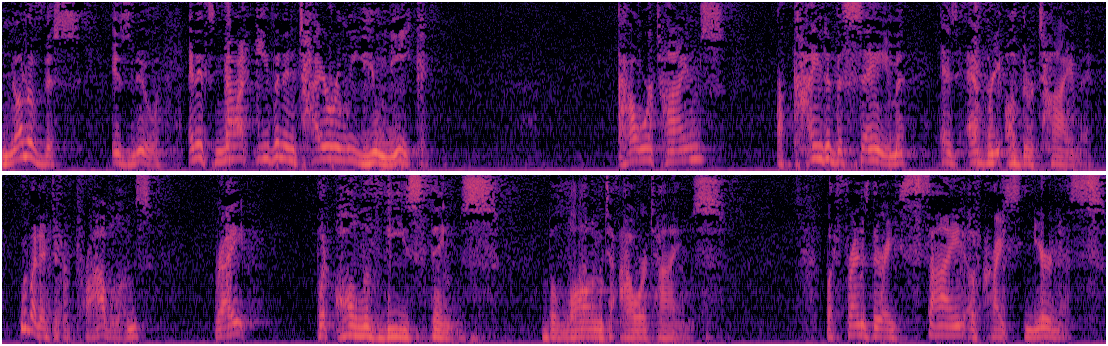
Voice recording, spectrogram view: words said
None of this is new. And it's not even entirely unique. Our times are kind of the same as every other time. We might have different problems, right? But all of these things belong to our times. But, friends, they're a sign of Christ's nearness,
